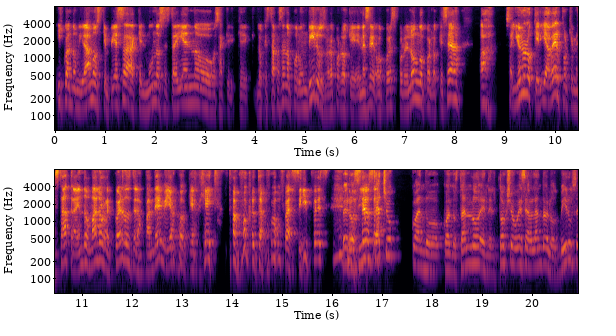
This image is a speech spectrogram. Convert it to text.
y cuando miramos que empieza, que el mundo se está yendo, o sea, que, que lo que está pasando por un virus, ¿verdad? Por lo que en ese, o pues por el hongo, por lo que sea, ah, o sea, yo no lo quería ver porque me estaba trayendo malos recuerdos de la pandemia. Yo como que, tampoco, tampoco fue así, pues. Pero sí, un cacho, cuando, cuando están lo, en el talk show ese hablando de los virus,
